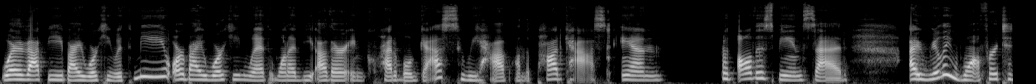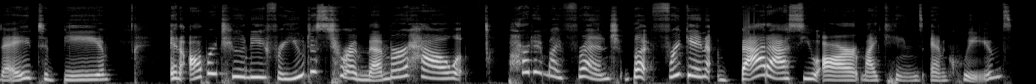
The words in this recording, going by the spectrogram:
whether that be by working with me or by working with one of the other incredible guests who we have on the podcast. And with all this being said, I really want for today to be an opportunity for you just to remember how, pardon my French, but freaking badass you are, my kings and queens.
